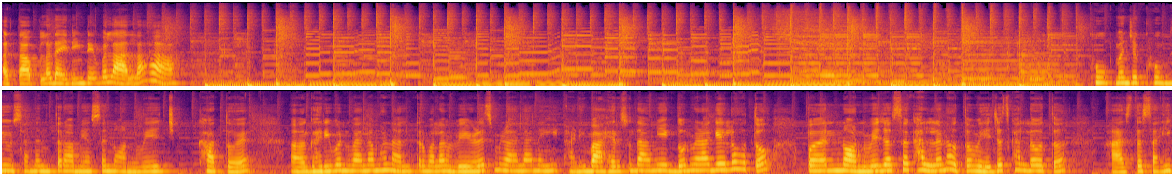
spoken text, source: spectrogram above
आता आपला डायनिंग टेबल आला. म्हणजे खूप दिवसानंतर आम्ही असं नॉनव्हेज खातो आहे घरी बनवायला म्हणाल तर मला वेळच मिळाला नाही आणि बाहेरसुद्धा आम्ही एक दोन वेळा गेलो होतो पण नॉनव्हेज असं खाल्लं नव्हतं व्हेजच खाल्लं होतं. आज तसाही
